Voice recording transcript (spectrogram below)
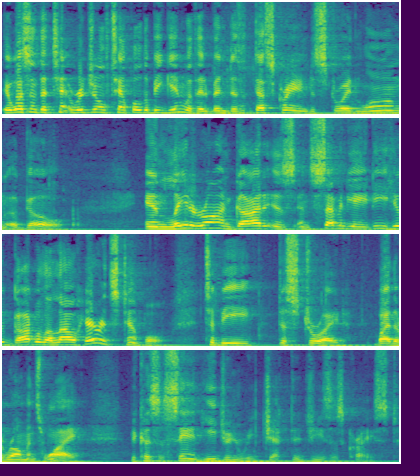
It wasn't the te- original temple to begin with. It had been desecrated and destroyed long ago. And later on, God is in 70 AD, God will allow Herod's temple to be destroyed by the Romans. Why? Because the Sanhedrin rejected Jesus Christ.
